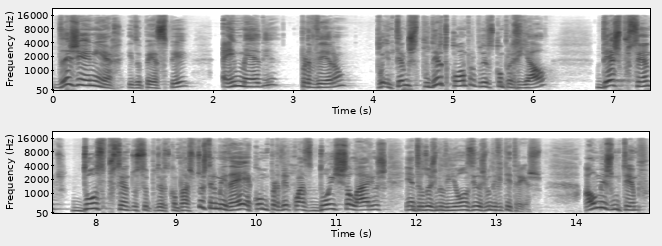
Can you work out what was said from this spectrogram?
da GNR e do PSP, em média, perderam, em termos de poder de compra, poder de compra real, 10%, 12% do seu poder de compra. As pessoas terem uma ideia, é como perder quase dois salários entre 2011 e 2023. Ao mesmo tempo,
